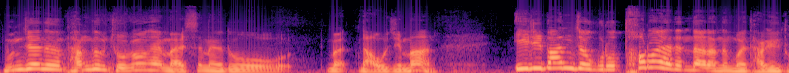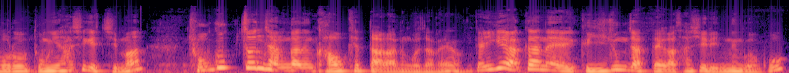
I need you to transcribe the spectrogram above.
문제는 방금 조 변호사님 말씀에도 마- 나오지만 일반적으로 털어야 된다라는 거에 당연히 도로 동의하시겠지만 조국 전 장관은 가혹했다라는 거잖아요. 그러니까 이게 약간의 그 이중잣대가 사실 있는 거고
